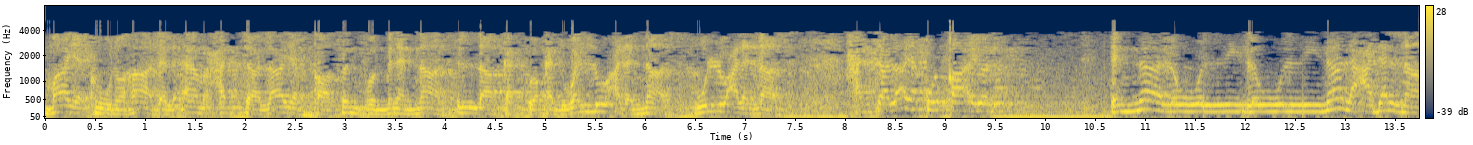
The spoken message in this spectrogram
ما يكون هذا الأمر حتى لا يبقى صنف من الناس إلا قد وقد ولوا على الناس ولوا على الناس. حتى لا يقول قائل إنا لو ولي لو ولينا لعدلنا.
